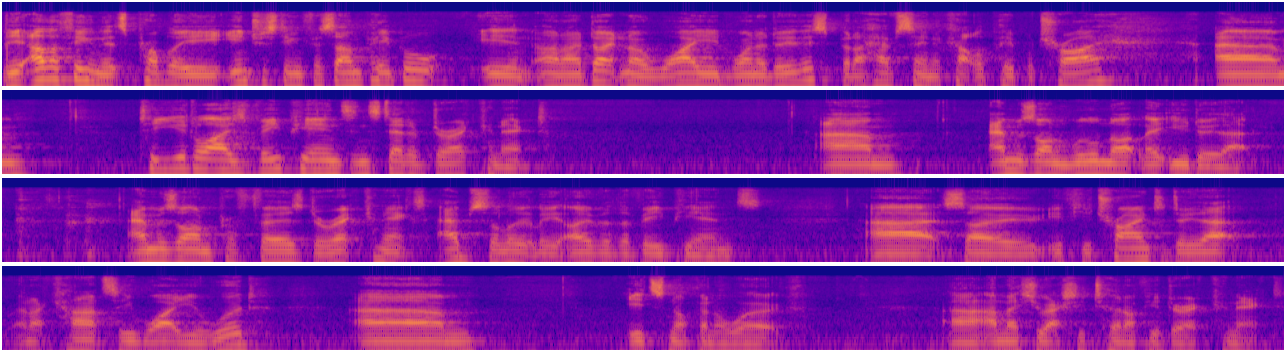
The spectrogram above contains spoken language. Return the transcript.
The other thing that's probably interesting for some people, in, and I don't know why you'd want to do this, but I have seen a couple of people try, um, to utilize VPNs instead of Direct Connect. Um, Amazon will not let you do that. Amazon prefers direct connects absolutely over the VPNs. Uh, so if you're trying to do that, and I can't see why you would, um, it's not going to work uh, unless you actually turn off your direct connect.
